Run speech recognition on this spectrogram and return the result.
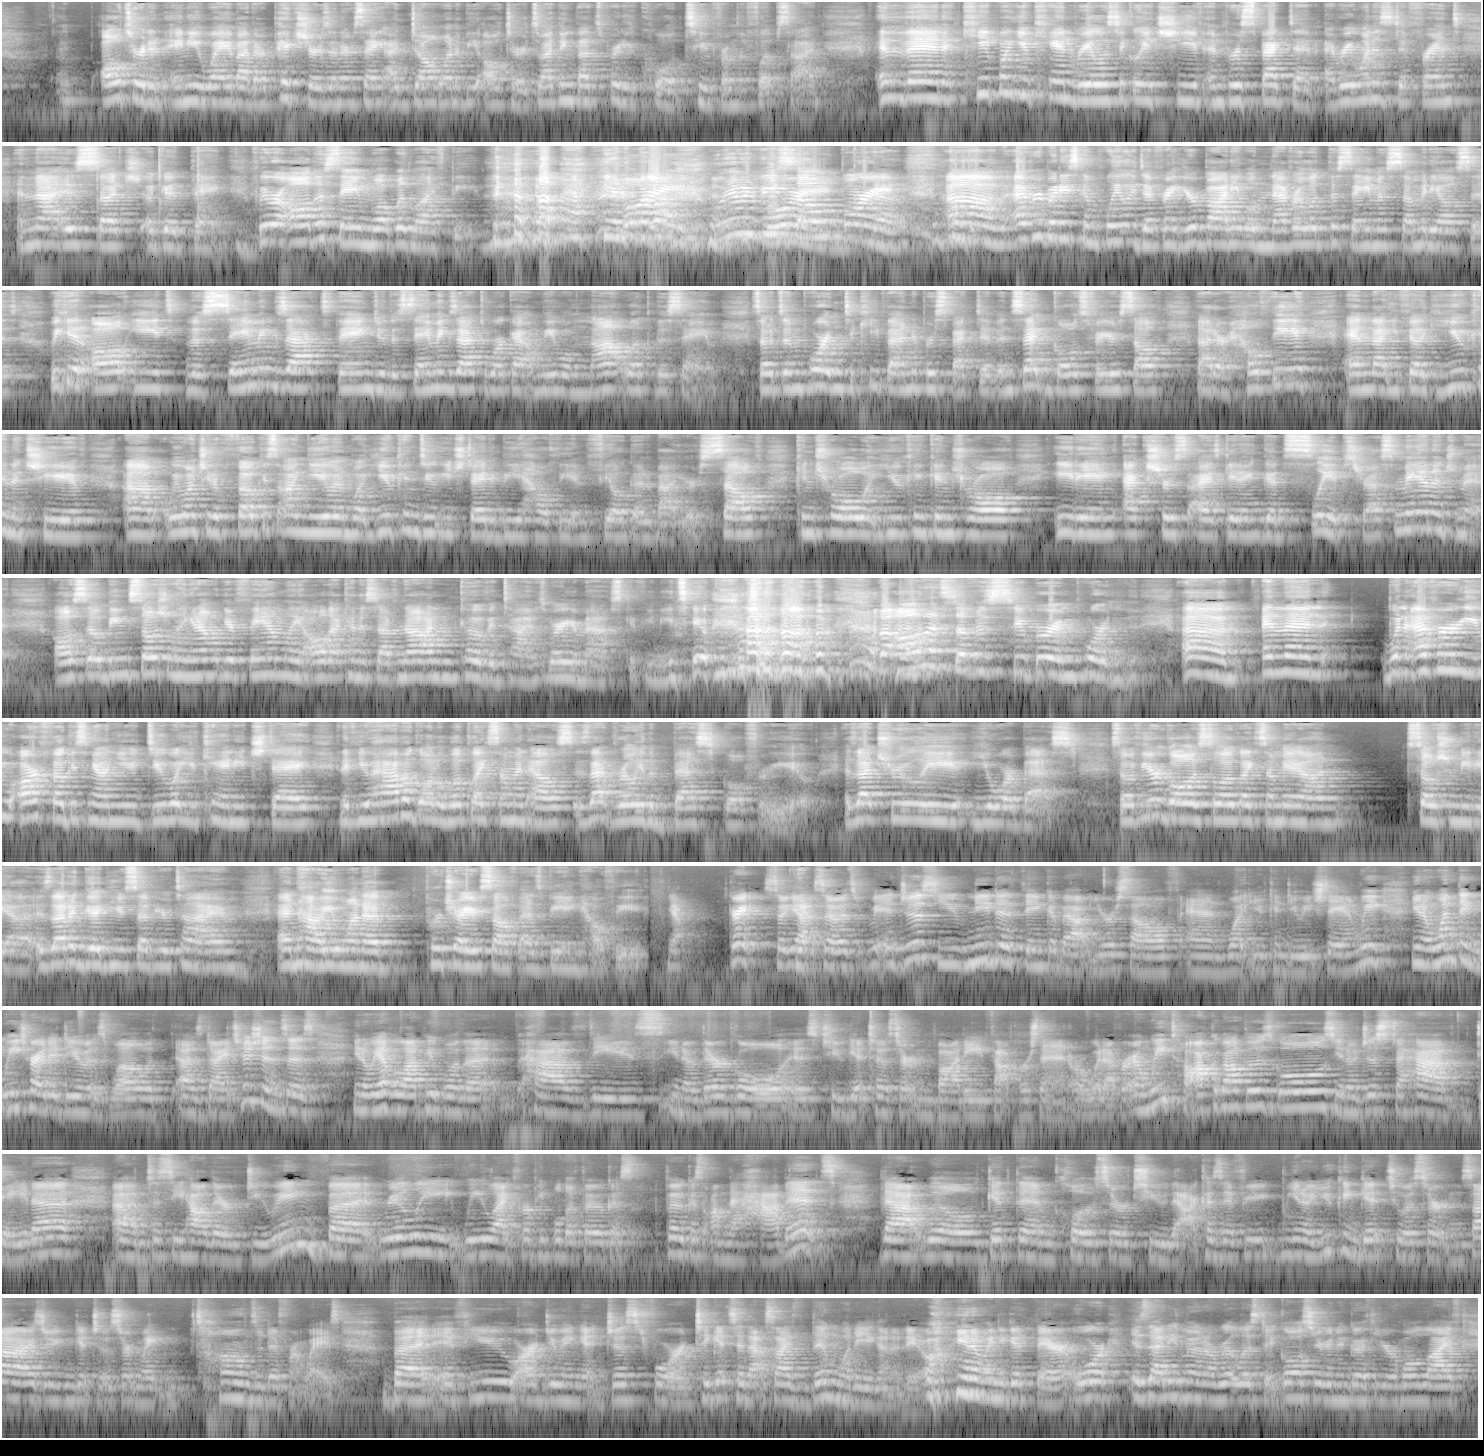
altered in any way by their pictures and they're saying I don't want to be altered. So I think that's pretty cool too from the flip side. And then keep what you can realistically achieve in perspective. Everyone is different, and that is such a good thing. If we were all the same, what would life be? you know, it would be boring. so boring. um, everybody's completely different. Your body will never look the same as somebody else's. We could all eat the same exact thing, do the same exact workout, and we will not look the same. So it's important to keep that into perspective and set goals for yourself that are healthy and that you feel like you can achieve. Um, we want you to focus on you and what you can do do each day to be healthy and feel good about yourself. Control what you can control eating, exercise, getting good sleep, stress management, also being social, hanging out with your family, all that kind of stuff. Not in COVID times, wear your mask if you need to. but all that stuff is super important. Um, and then whenever you are focusing on you, do what you can each day. And if you have a goal to look like someone else, is that really the best goal for you? Is that truly your best? So if your goal is to look like somebody on social media? Is that a good use of your time and how you want to portray yourself as being healthy? Yeah. Great. So yeah, yeah, so it's it just you need to think about yourself and what you can do each day. And we, you know, one thing we try to do as well with, as dietitians is, you know, we have a lot of people that have these, you know, their goal is to get to a certain body fat percent or whatever. And we talk about those goals, you know, just to have data um, to see how they're doing. But really, we like for people to focus focus on the habits that will get them closer to that because if you you know you can get to a certain size or you can get to a certain weight in tons of different ways but if you are doing it just for to get to that size then what are you going to do you know when you get there or is that even a realistic goal so you're going to go through your whole life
